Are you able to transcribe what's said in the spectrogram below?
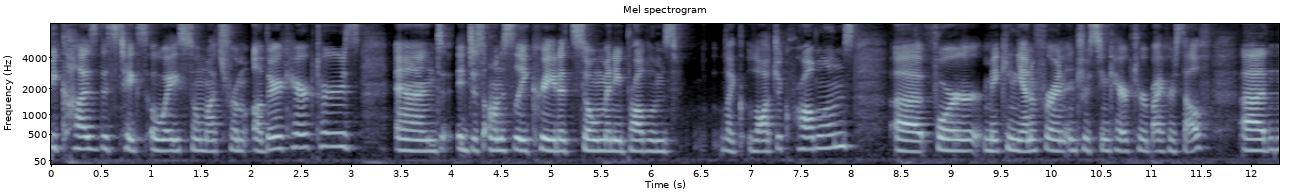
Because this takes away so much from other characters, and it just honestly created so many problems, like logic problems uh, for making Yennefer an interesting character by herself. Uh,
